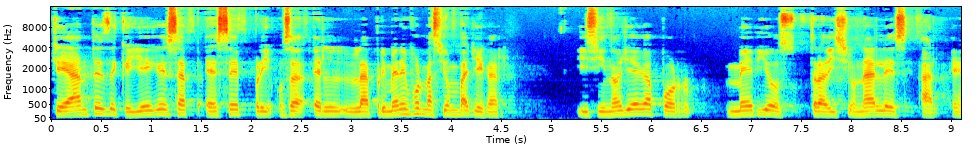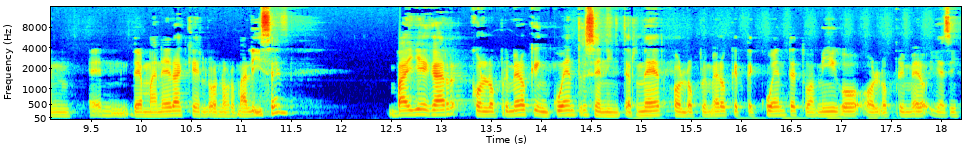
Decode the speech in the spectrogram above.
que antes de que llegue esa, ese, o sea, la primera información va a llegar. Y si no llega por medios tradicionales de manera que lo normalicen, va a llegar con lo primero que encuentres en internet o lo primero que te cuente tu amigo o lo primero y así.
